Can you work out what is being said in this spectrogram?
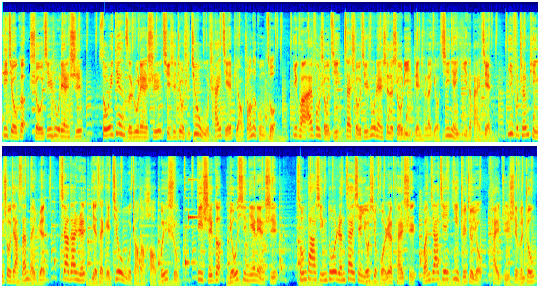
第九个手机入殓师。所谓电子入殓师，其实就是旧物拆解、表装的工作。一款 iPhone 手机在手机入殓师的手里变成了有纪念意义的摆件，衣服成品售价三百元，下单人也在给旧物找到好归属。第十个游戏捏脸师，从大型多人在线游戏火热开始，玩家间一直就有开局十分钟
